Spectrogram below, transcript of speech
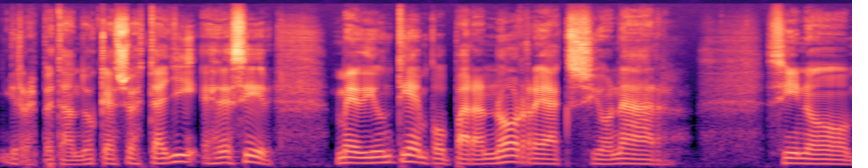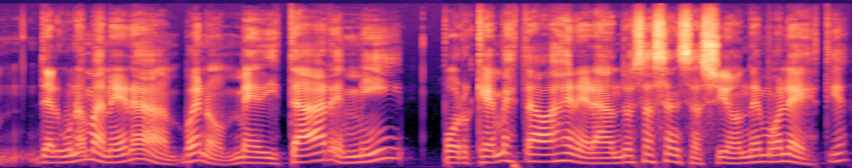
y respetando que eso esté allí. Es decir, me di un tiempo para no reaccionar sino de alguna manera, bueno, meditar en mí por qué me estaba generando esa sensación de molestia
